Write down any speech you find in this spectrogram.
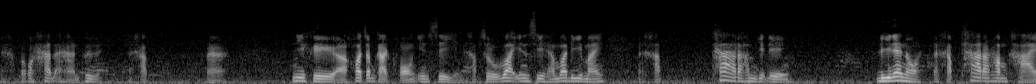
นะครับแล้วก็ธาตุอาหารพืชนะครับนี่คือข้อจำกัดของอินทรีย์นะครับสรุปว่าอินทรีย์ถามว่าดีไหมนะครับ ถ้าเราทำกินเองดีแน่นอนนะครับ ถ้าเราทำขาย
